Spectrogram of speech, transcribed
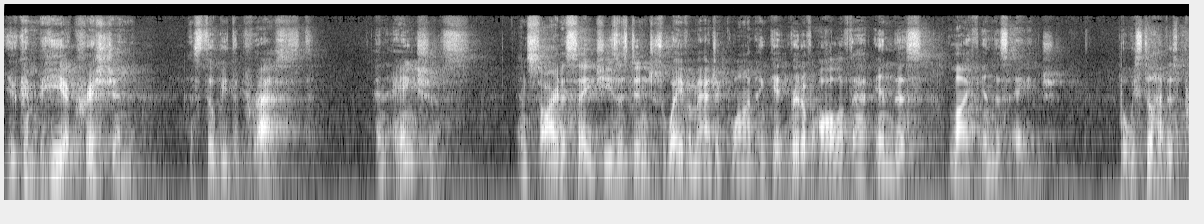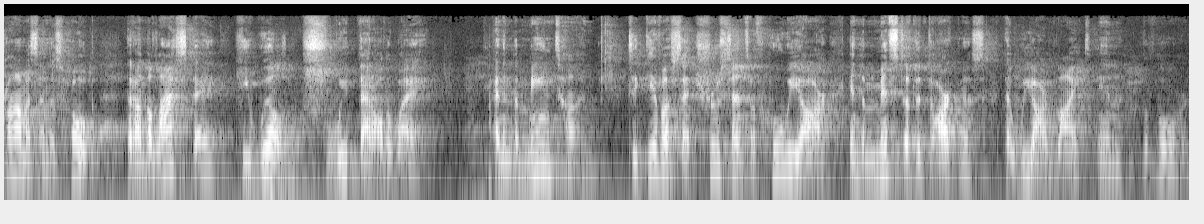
You can be a Christian and still be depressed and anxious. And sorry to say, Jesus didn't just wave a magic wand and get rid of all of that in this life, in this age. But we still have this promise and this hope that on the last day, He will sweep that all away. And in the meantime, to give us that true sense of who we are in the midst of the darkness, that we are light in the Lord.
